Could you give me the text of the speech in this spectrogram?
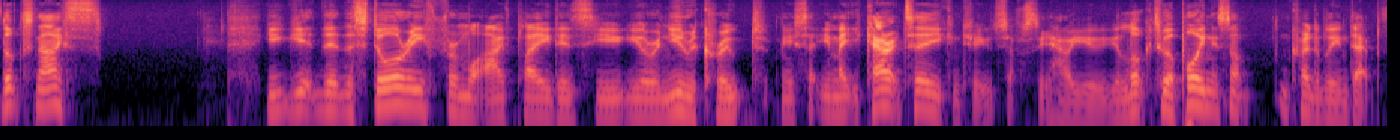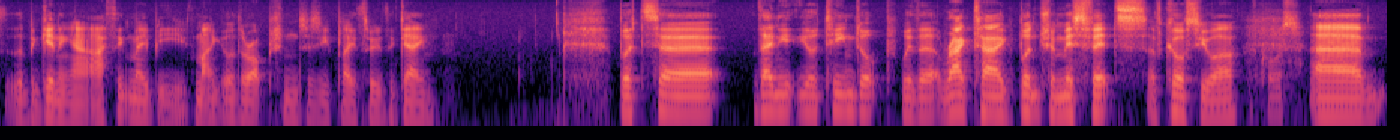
looks nice. You, you the the story from what I've played is you you're a new recruit. You set you make your character. You can choose obviously how you you look to a point. It's not incredibly in depth at the beginning. I I think maybe you might get other options as you play through the game. But uh, then you- you're teamed up with a ragtag bunch of misfits. Of course you are. Of course. Um,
